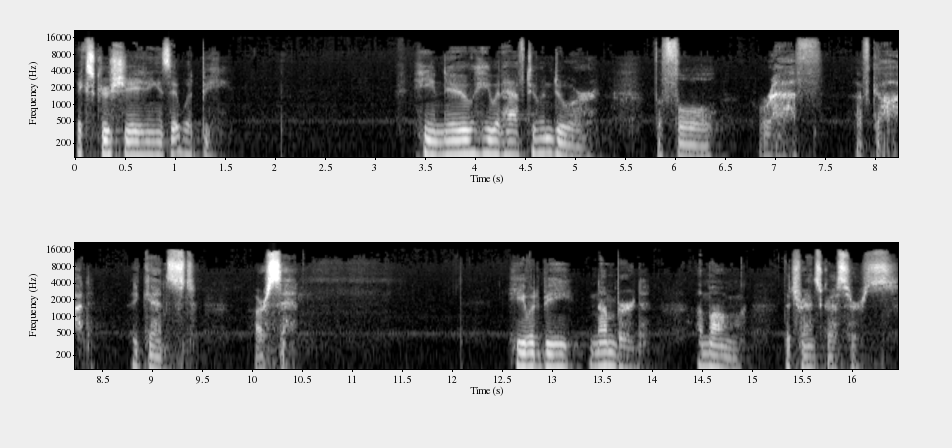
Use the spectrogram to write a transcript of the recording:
excruciating as it would be. He knew he would have to endure the full wrath of God against our sin. He would be numbered among the transgressors.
